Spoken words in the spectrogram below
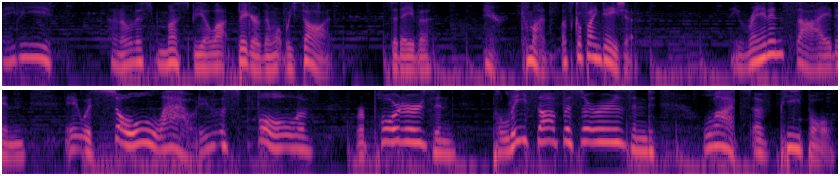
Maybe, I don't know, this must be a lot bigger than what we thought, said Ava. Here, come on, let's go find Deja. They ran inside and it was so loud. It was full of reporters and police officers and lots of people.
